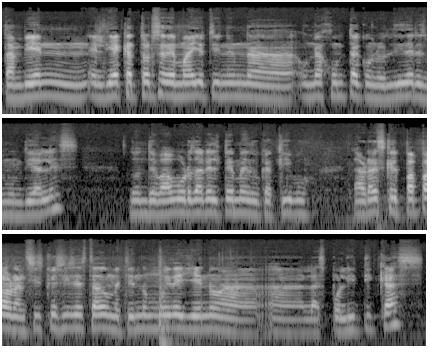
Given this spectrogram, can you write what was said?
También el día 14 de mayo tiene una, una junta con los líderes mundiales donde va a abordar el tema educativo. La verdad es que el Papa Francisco sí se ha estado metiendo muy de lleno a, a las políticas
